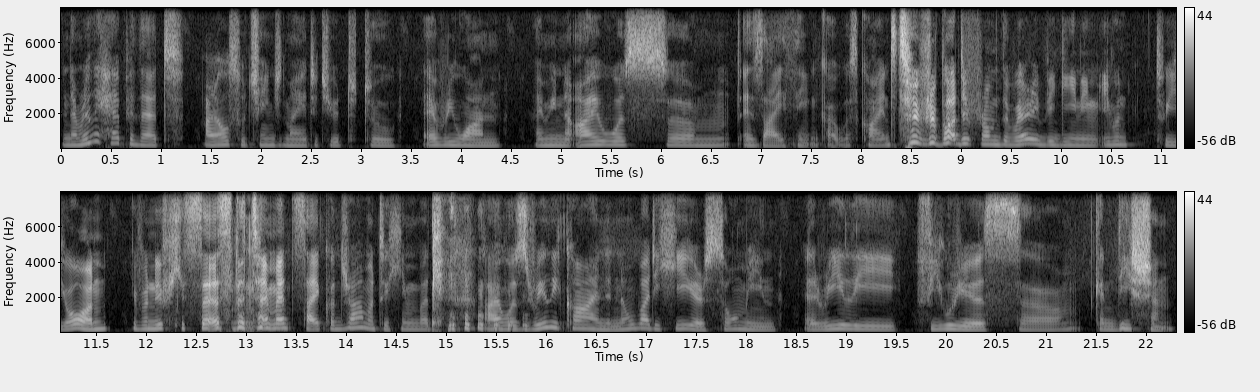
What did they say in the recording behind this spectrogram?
and i'm really happy that i also changed my attitude to everyone I mean, I was, um, as I think, I was kind to everybody from the very beginning, even to Jon, even if he says that I meant psychodrama to him. But I was really kind, and nobody here saw me in a really furious um, condition.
